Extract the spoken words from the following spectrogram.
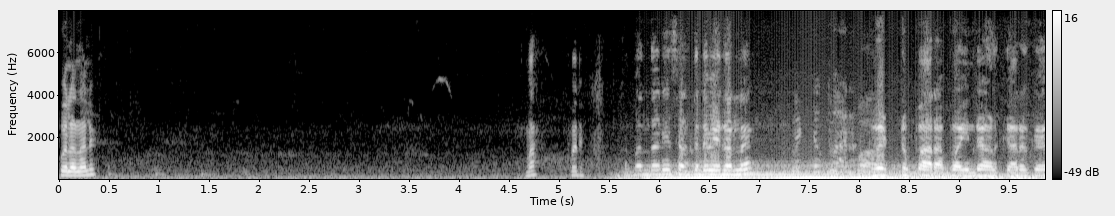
പോലെ എന്നാൽ വാ പോര് അപ്പൊ എന്താണ് ഈ സ്ഥലത്തിന്റെ പേര് പറഞ്ഞേ വെട്ടുപ്പാറ. അപ്പൊ അതിന്റെ ആൾക്കാരൊക്കെ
